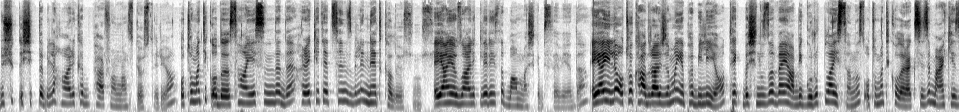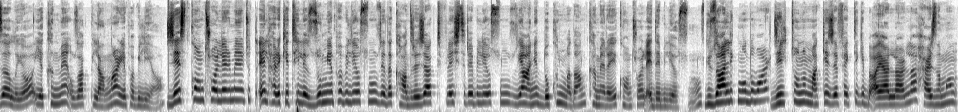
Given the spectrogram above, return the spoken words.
düşük ışıkta bile harika bir performans gösteriyor. Otomatik odağı sayesinde de hareket etseniz bile net kalıyorsunuz. AI özellikleri ise bambaşka bir seviyede. AI ile oto kadrajlama yapabiliyor. Tek başınıza veya bir gruplaysanız otomatik olarak sizi merkeze alıyor. Yakın ve uzak planlar yapabiliyor. Jest kontrolleri mevcut. El hareketiyle zoom yapabiliyorsunuz ya da kadrajı aktifleştirebiliyorsunuz. Yani dokunmadan kamerayı kontrol edebiliyorsunuz. Güzellik modu var. Cilt tonu, makyaj efekti gibi ayarlarla her zaman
